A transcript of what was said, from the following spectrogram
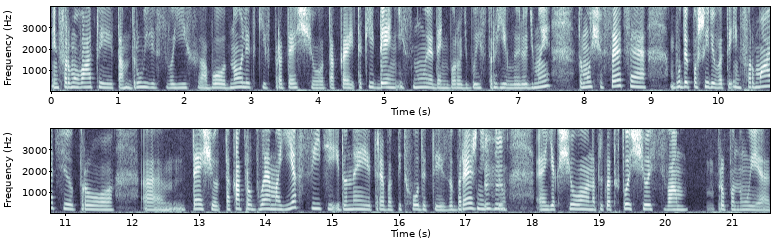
інформувати там друзів своїх або однолітків про те, що такий такий день існує, день боротьби з торгівлею людьми, тому що все це буде поширювати інформацію про е, те, що така проблема є в світі, і до неї треба підходити з обережністю. Угу. Якщо, наприклад, хтось щось вам пропонує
